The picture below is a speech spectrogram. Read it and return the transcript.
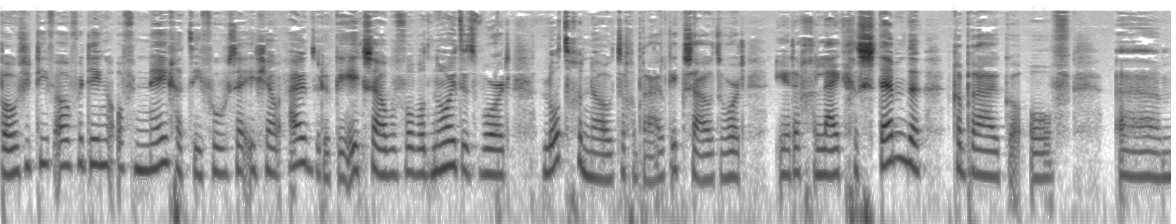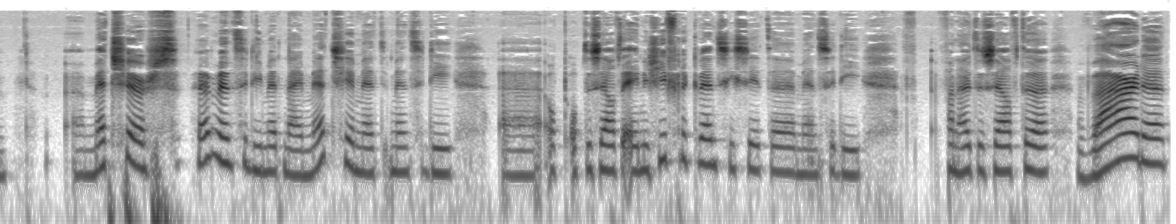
positief over dingen of negatief? Hoe is jouw uitdrukking? Ik zou bijvoorbeeld nooit het woord lotgenoten gebruiken. Ik zou het woord eerder gelijkgestemde gebruiken of um, uh, matchers. Hè? Mensen die met mij matchen, met mensen die uh, op, op dezelfde energiefrequentie zitten, mensen die vanuit dezelfde waarden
